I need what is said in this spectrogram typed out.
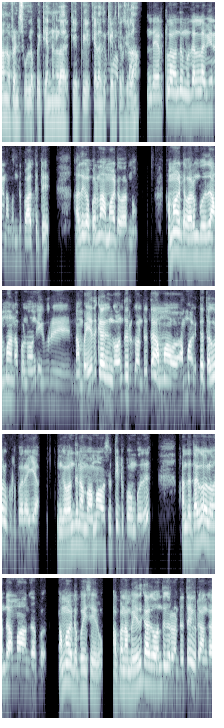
வாங்க ஃப்ரெண்ட்ஸ் உள்ளே போயிட்டு என்னென்னலாம் இருக்குது எப்படி இருக்குது எல்லாத்தையும் கேட்டு தெரிஞ்சுக்கலாம். இந்த இடத்துல வந்து முதல்ல வீரனை வந்து பார்த்துட்டு அதுக்கப்புறம் தான் அம்மாகிட்ட வரணும். அம்மாகிட்ட வரும்போது அம்மா என்ன பண்ணுவாங்க? இவர் நம்ம எதுக்காக இங்கே வந்திருக்கோன்றத அம்மா அம்மா கிட்ட தகவல் கொடுப்பாரு ஐயா. இங்கே வந்து நம்ம அம்மாவை சுற்றிட்டு போகும்போது அந்த தகவலை வந்து அம்மா அங்கே அம்மா கிட்ட போய் சேரும். அப்போ நம்ம எதுக்காக வந்துக்கிறோன்றத இவர் அங்கே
